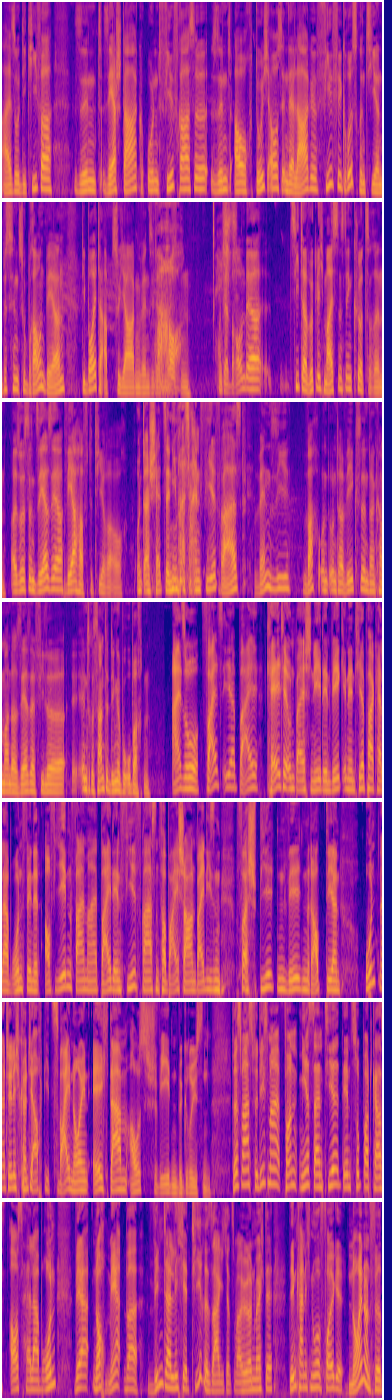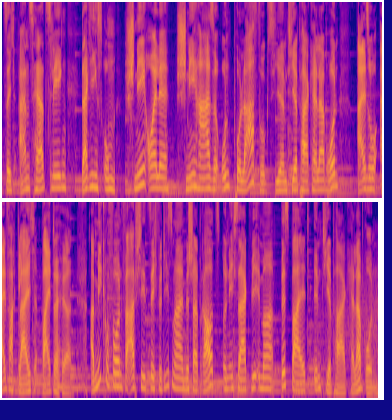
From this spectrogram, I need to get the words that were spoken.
also die Kiefer sind sehr stark und Vielfraße sind auch durchaus in der Lage, viel, viel größeren Tieren bis hin zu Braunbären die Beute abzujagen, wenn sie wow. denn möchten. Und der Braunbär zieht da wirklich meistens den kürzeren. Also es sind sehr, sehr wehrhafte Tiere auch. Unterschätze niemals einen Vielfraß. Wenn sie wach und unterwegs sind, dann kann man da sehr, sehr viele interessante Dinge beobachten. Also, falls ihr bei Kälte und bei Schnee den Weg in den Tierpark Hellerbrunn findet, auf jeden Fall mal bei den Vielfraßen vorbeischauen, bei diesen verspielten wilden Raubtieren. Und natürlich könnt ihr auch die zwei neuen Elchdamen aus Schweden begrüßen. Das war's für diesmal von mir Santier, dem Zoo-Podcast aus Hellerbrunn. Wer noch mehr über winterliche Tiere, sage ich jetzt mal, hören möchte, dem kann ich nur Folge 49 ans Herz legen. Da ging es um Schneeeule, Schneehase und Polarfuchs hier im Tierpark Hellerbrunn. Also einfach gleich weiterhören. Am Mikrofon verabschiedet sich für diesmal Mischa Trautz und ich sage wie immer bis bald im Tierpark Hellerbrunn.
